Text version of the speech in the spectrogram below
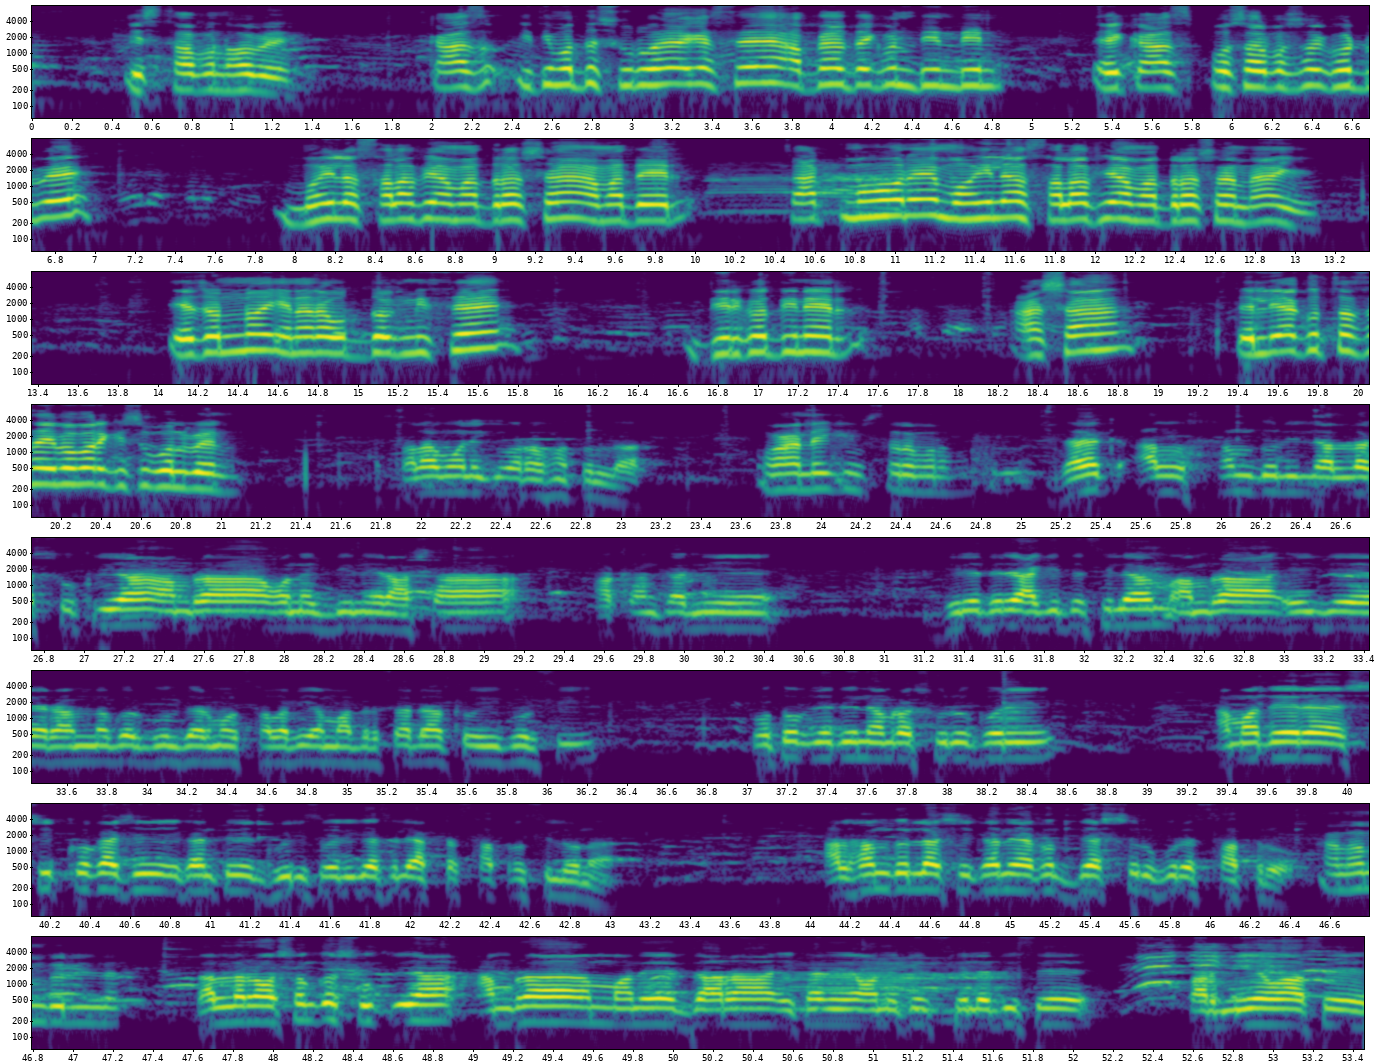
স্থাপন হবে। কাজ ইতিমধ্যে শুরু হয়ে গেছে। আপনারা দেখবেন দিন দিন এই কাজ প্রচার প্রসার ঘটবে। মহিলা সালাফিয়া মাদ্রাসা আমাদের চাটমোহরে মহিলা সালাফিয়া মাদ্রাসা নাই। এজন্যই এনারা উদ্যোগ নিছে। দীর্ঘদিনের আশা তেলিয়াকুত চাচা এই ব্যাপারে কিছু বলবেন? আসসালামু আলাইকুম রহমতুল্লাহ। ওয়ালাইকুম সালাম রহমতুল্লাহ। যাক আলহামদুলিল্লাহ আল্লাহ শুক্রিয়া। আমরা অনেক দিনের আশা আকাঙ্ক্ষা নিয়ে ধীরে ধীরে আগিতেছিলাম। আমরা এই যে রামনগর গুলজারমল সালাবিয়া মাদ্রাসাটা তৈরি করছি। প্রথম যেদিন আমরা শুরু করি আমাদের শিক্ষক আসে এখান থেকে ঘুরে চলে গেছিল একটা ছাত্র ছিল না। আলহামদুলিল্লাহ সেখানে এখন দেড়শোর উপরে ছাত্র। আলহামদুলিল্লাহ। আল্লাহর অসংখ্য শুক্রিয়া। আমরা মানে যারা এখানে অনেকে ছেলে দিছে তার মেয়েও আছে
